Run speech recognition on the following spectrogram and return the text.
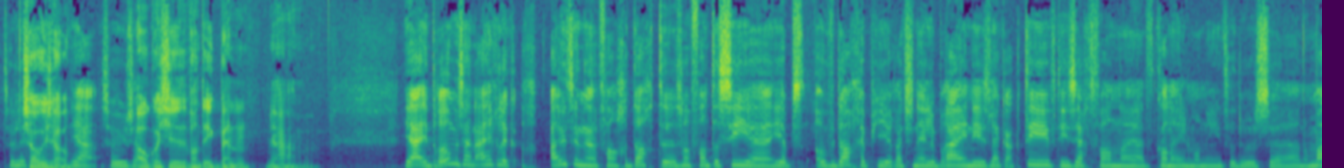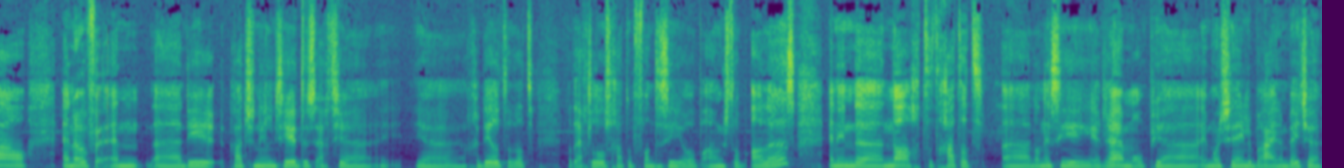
Tuurlijk. Sowieso. Ja, sowieso. Ook als je, want ik ben, ja, Ja, dromen zijn eigenlijk uitingen van gedachten, van fantasieën. Je hebt, overdag heb je je rationele brein, die is lekker actief. Die zegt van, nou ja, dat kan helemaal niet, dat doen ze eh, normaal. En, over, en eh, die rationaliseert dus echt je, je gedeelte dat, wat echt losgaat op fantasieën, op angst, op alles. En in de nacht het gaat dat, eh, dan is die rem op je emotionele brein een beetje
